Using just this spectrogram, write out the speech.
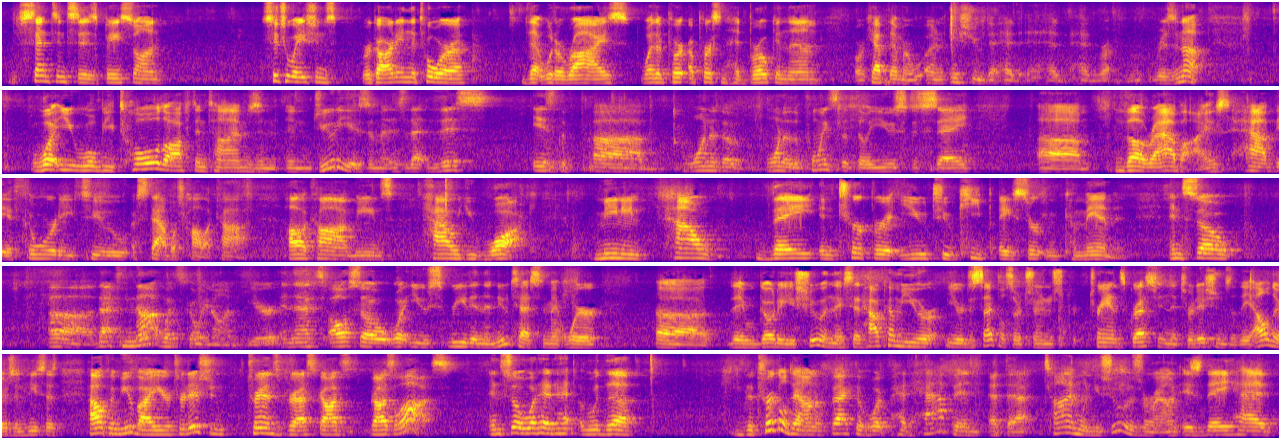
sentences based on situations regarding the Torah that would arise, whether a person had broken them or kept them, or an issue that had had, had risen up. What you will be told oftentimes in, in Judaism is that this is the um, one of the one of the points that they'll use to say um, the rabbis have the authority to establish halakha. Halakha means how you walk, meaning how they interpret you to keep a certain commandment. And so uh, that's not what's going on here, and that's also what you read in the New Testament where uh, they would go to Yeshua and they said, "How come your your disciples are trans- transgressing the traditions of the elders?" And he says, "How come you, by your tradition, transgress God's God's laws?" And so, what had with the the trickle down effect of what had happened at that time when Yeshua was around is they had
